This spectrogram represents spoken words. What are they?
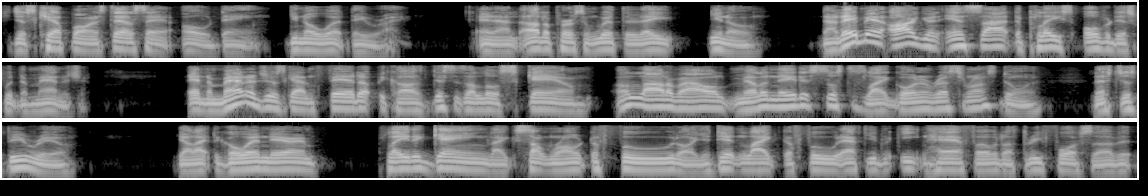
She just kept on instead of saying, "Oh dang, you know what? They right," and the other person with her, they, you know, now they've been arguing inside the place over this with the manager. And the manager's gotten fed up because this is a little scam. A lot of our melanated sisters like going in restaurants doing. Let's just be real. Y'all like to go in there and play the game like something wrong with the food or you didn't like the food after you've eaten half of it or three fourths of it.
